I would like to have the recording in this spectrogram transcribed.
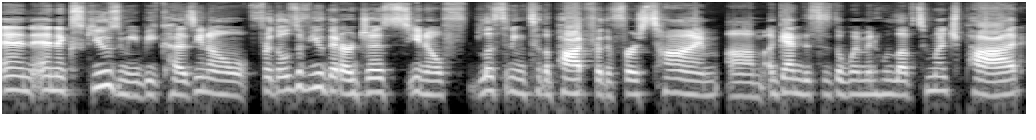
and and excuse me because you know for those of you that are just you know f- listening to the pod for the first time, um, again this is the Women Who Love Too Much pod,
